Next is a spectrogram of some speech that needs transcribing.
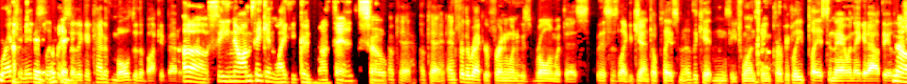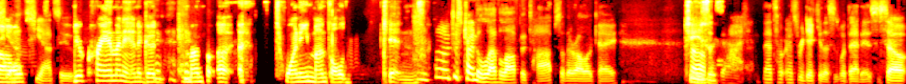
or actually maybe Okay, slippery, okay. so they could kind of mold to the bucket better. Oh, see, no, I'm thinking like a good month in. So Okay, okay. And for the record, for anyone who's rolling with this, this is like gentle placement of the kittens. Each one's being perfectly placed in there. When they get out, they No. shiatsu. you're cramming in a good month, uh, twenty month old kittens. Oh, just trying to level off the top so they're all okay. Jesus. Oh my God. That's that's ridiculous, is what that is. So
